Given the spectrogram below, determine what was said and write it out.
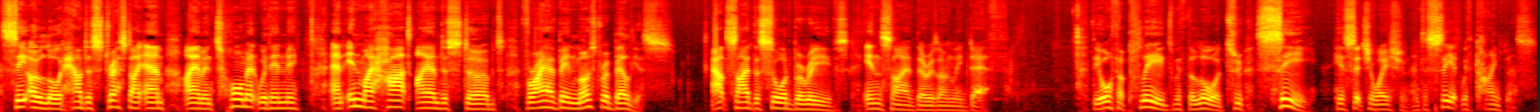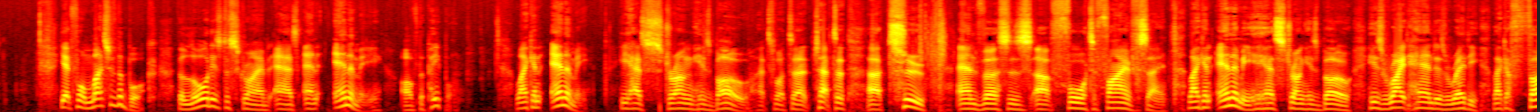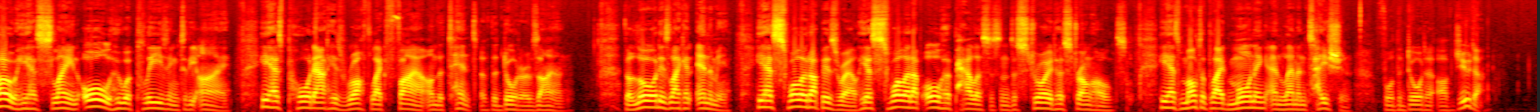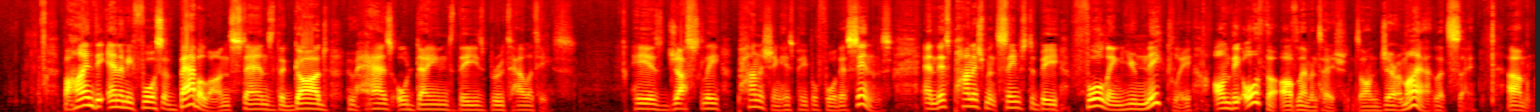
See, O Lord, how distressed I am. I am in torment within me, and in my heart I am disturbed, for I have been most rebellious. Outside the sword bereaves, inside there is only death. The author pleads with the Lord to see his situation and to see it with kindness. Yet for much of the book, the Lord is described as an enemy of the people. Like an enemy, he has strung his bow. That's what uh, chapter uh, 2 and verses uh, 4 to 5 say. Like an enemy, he has strung his bow. His right hand is ready. Like a foe, he has slain all who were pleasing to the eye. He has poured out his wrath like fire on the tent of the daughter of Zion. The Lord is like an enemy. He has swallowed up Israel. He has swallowed up all her palaces and destroyed her strongholds. He has multiplied mourning and lamentation for the daughter of Judah. Behind the enemy force of Babylon stands the God who has ordained these brutalities he is justly punishing his people for their sins. And this punishment seems to be falling uniquely on the author of Lamentations, on Jeremiah, let's say. Um,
